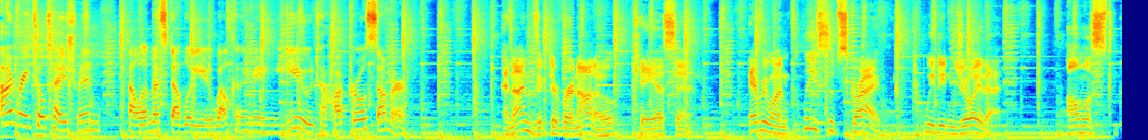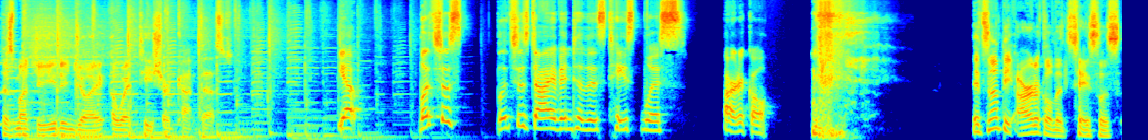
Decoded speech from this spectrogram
I'm Rachel Teichman, LMSW, welcoming you to Hot Girl Summer. And I'm Victor Varnado, KSN. Everyone, please subscribe. We'd enjoy that. Almost as much as you'd enjoy a wet t-shirt contest. Yep. Let's just let's just dive into this tasteless article. It's not the article that's tasteless,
